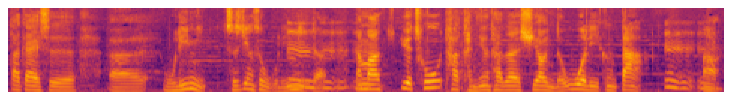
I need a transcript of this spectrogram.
大概是呃五厘米，直径是五厘米的。那么越粗，它肯定它的需要你的握力更大嗯嗯嗯啊。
